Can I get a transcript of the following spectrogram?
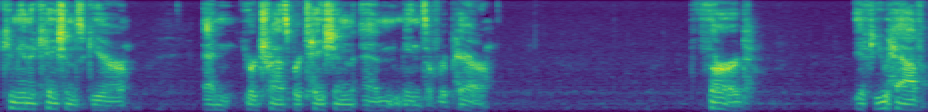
communications gear, and your transportation and means of repair. Third, if you have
